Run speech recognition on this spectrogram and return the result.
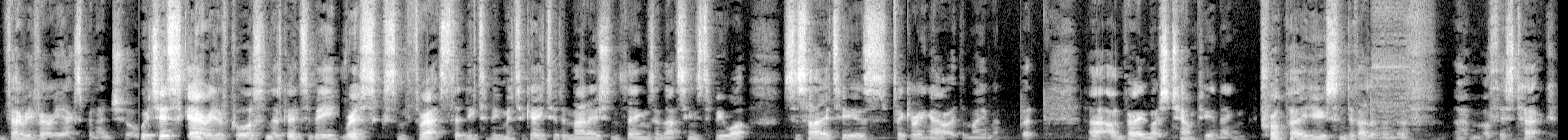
very, very exponential, which is scary, of course. And there's going to be risks and threats that need to be mitigated and managed and things. And that seems to be what society is figuring out at the moment. But uh, I'm very much championing proper use and development of um, of this tech.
